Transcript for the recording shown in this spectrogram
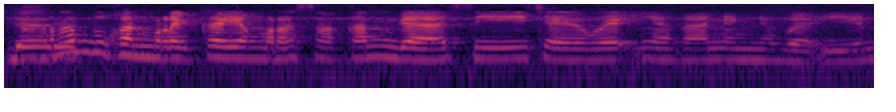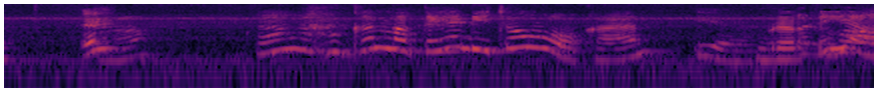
Ya, karena bukan mereka yang merasakan gak sih ceweknya kan yang nyobain? Eh? Kan makanya di cowok kan? Iya. Berarti Aduh, yang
